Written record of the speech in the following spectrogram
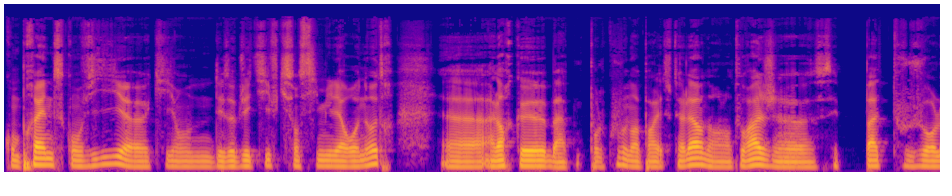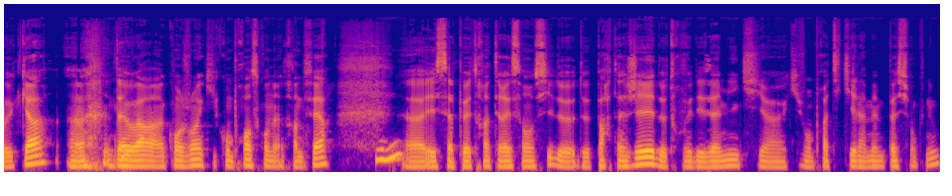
comprennent ce qu'on vit, euh, qui ont des objectifs qui sont similaires aux nôtres. alors que, bah, pour le coup, on en parlait tout à l'heure, dans l'entourage, c'est pas toujours le cas mmh. d'avoir un conjoint qui comprend ce qu'on est en train de faire. Mmh et ça peut être intéressant aussi de, partager, de trouver des amis qui, qui vont pratiquer la même passion que nous.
